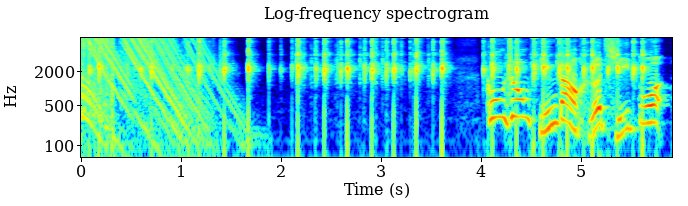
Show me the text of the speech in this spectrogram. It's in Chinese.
宫中频道何其多，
